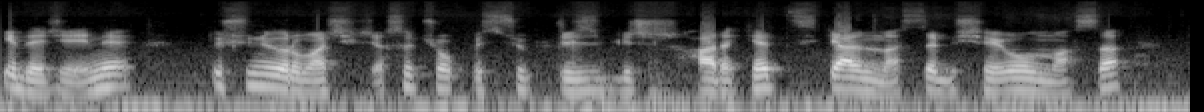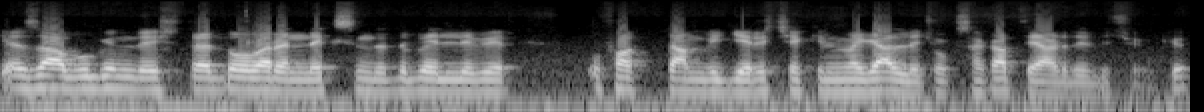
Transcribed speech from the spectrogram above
gideceğini düşünüyorum açıkçası. Çok bir sürpriz bir hareket gelmezse bir şey olmazsa. Keza bugün de işte dolar endeksinde de belli bir ufaktan bir geri çekilme geldi. Çok sakat yerdeydi çünkü.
